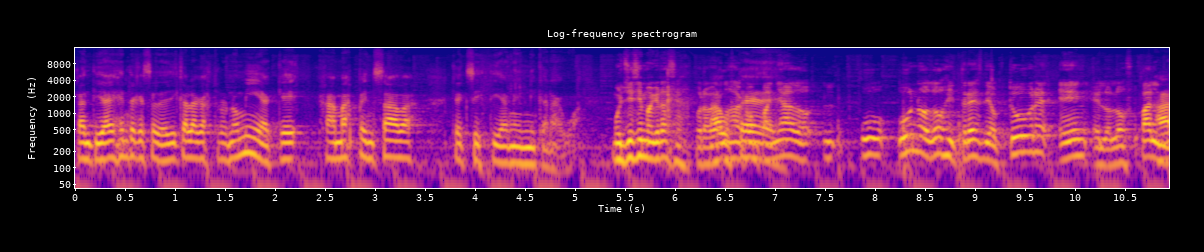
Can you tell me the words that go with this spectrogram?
cantidad de gente que se dedica a la gastronomía que jamás pensabas que existían en Nicaragua. Muchísimas gracias por habernos acompañado 1, 2 y 3 de octubre en el Olof Palme.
